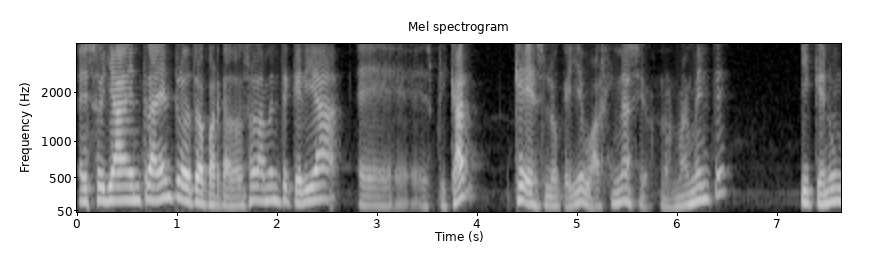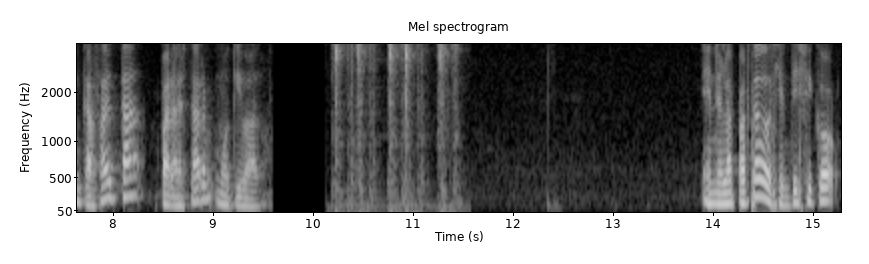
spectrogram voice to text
eso ya entra dentro de otro aparcado. Solamente quería eh, explicar qué es lo que llevo al gimnasio normalmente y que nunca falta para estar motivado. En el apartado científico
